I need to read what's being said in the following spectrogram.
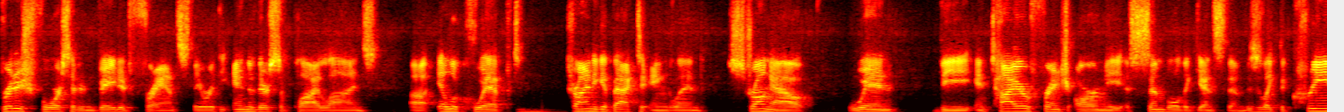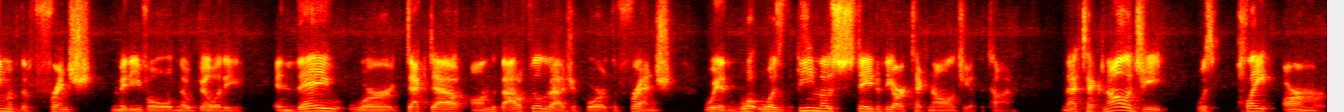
British force had invaded France. They were at the end of their supply lines, uh, ill equipped, trying to get back to England, strung out, when the entire French army assembled against them. This is like the cream of the French medieval nobility. And they were decked out on the battlefield of Agincourt, the French, with what was the most state of the art technology at the time. And that technology was plate armor.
